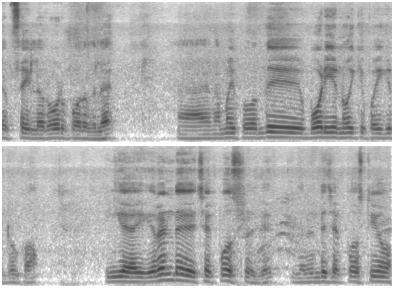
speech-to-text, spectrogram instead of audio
லெஃப்ட் சைடில் ரோடு போகிறதுல நம்ம இப்போ வந்து போடியை நோக்கி போய்கிட்டு இருக்கோம். இங்கே இரண்டு செக் போஸ்ட் இருக்குது இந்த ரெண்டு செக் போஸ்ட்டையும்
